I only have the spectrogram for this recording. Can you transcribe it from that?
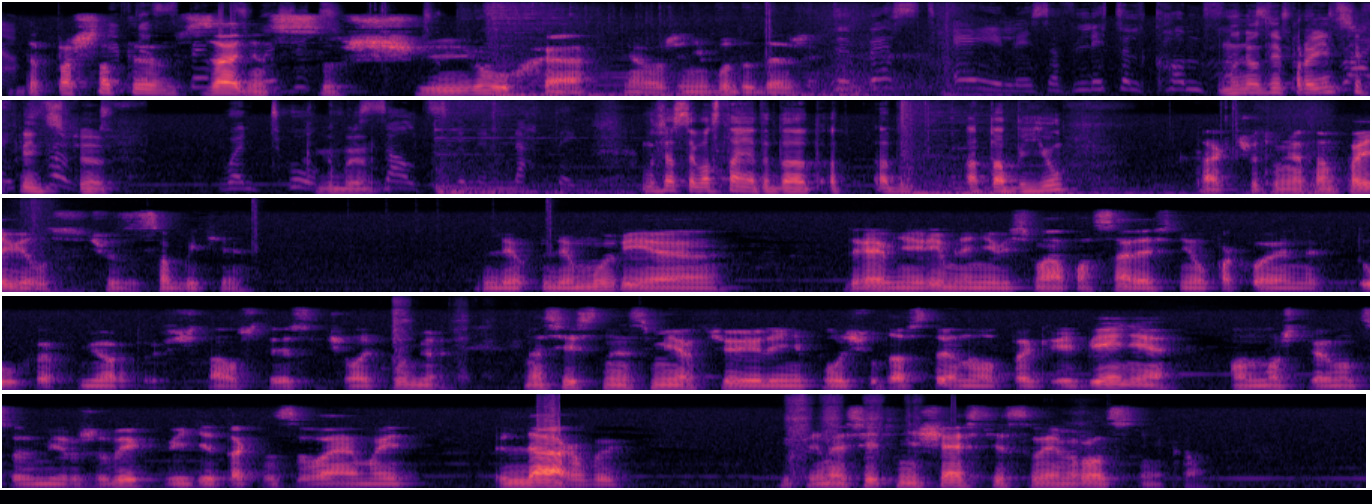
Да пошла ты в задницу, шлюха. Я уже не буду даже. Ну, у него две провинции, в принципе. как бы. Ну, сейчас я восстание тогда от- от- от- отобью. Так, что-то у меня там появилось. Что за событие? Ле- Лемурия. Древние римляне весьма опасались неупокоенных духов, мертвых. Считал, что если человек умер насильственной смертью или не получил достойного погребения, он может вернуться в мир живых в виде так называемой лярвы и приносить несчастье своим родственникам.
